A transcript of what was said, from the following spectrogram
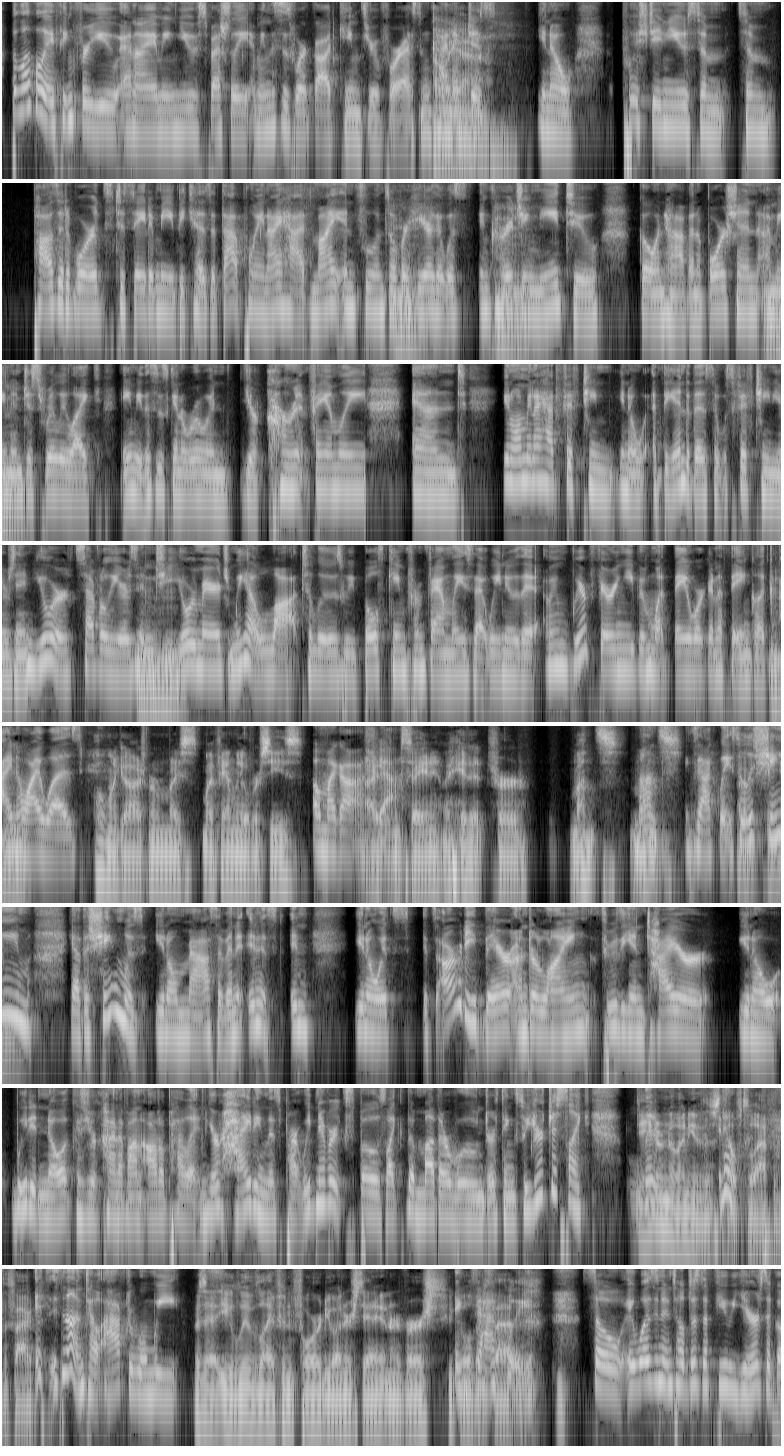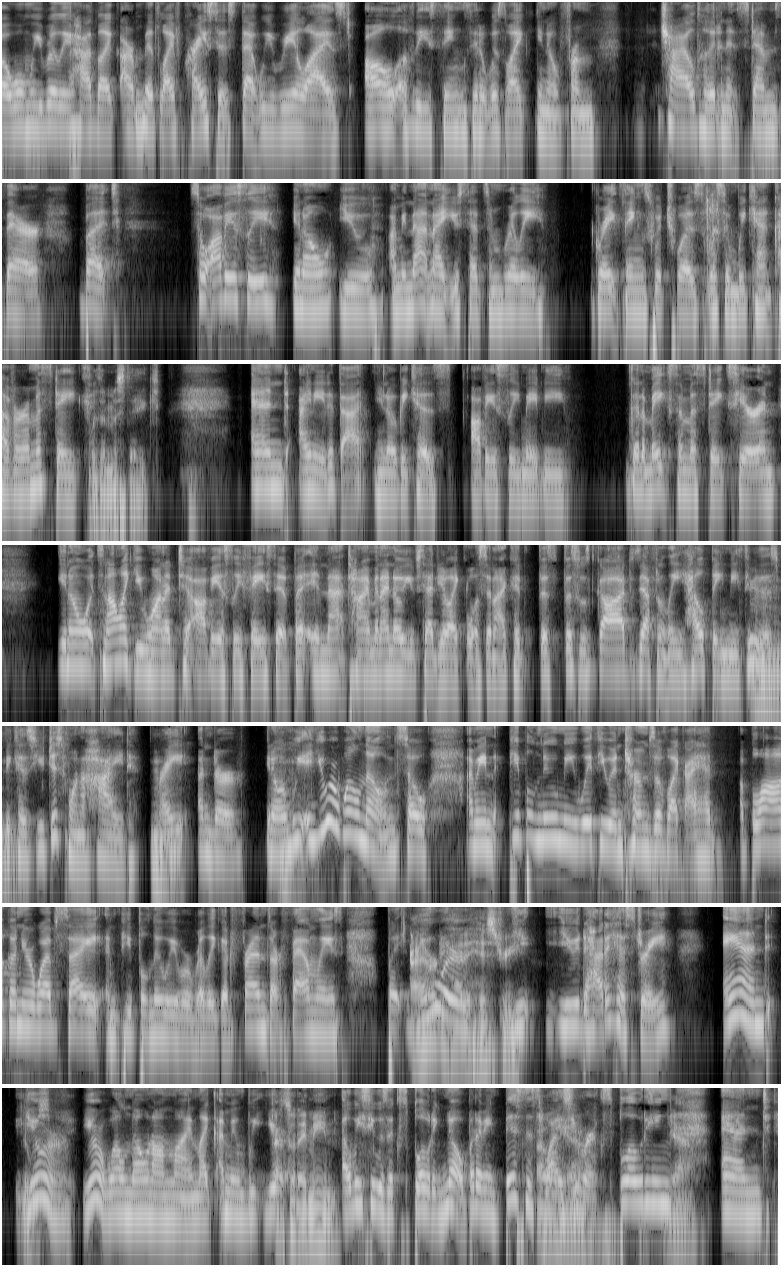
But luckily, I think for you and I, I mean, you especially, I mean, this is where God came through for us and Oh, kind yeah. of just, you know, pushed in you some, some positive words to say to me because at that point I had my influence over Mm. here that was encouraging me to go and have an abortion. I mean, Mhm. and just really like, Amy, this is going to ruin your current family. And, you know, I mean, I had 15, you know, at the end of this, it was 15 years in. You were several years into Mhm. your marriage, and we had a lot to lose. We both came from families that we knew that, I mean, we are fearing even what they were going to think. Like, I Mhm. know I was. Oh my gosh! Remember my my family overseas? Oh my gosh. I yeah. didn't say anything. I hid it for months. months exactly so the shame. shame yeah the shame was you know massive and, it, and it's in you know it's it's already there underlying through the entire you know we didn't know it because you're kind of on autopilot and you're hiding this part we'd never expose like the mother wound or things so you're just like Yeah, you don't know any of this No. stuff till after the fact. it's, it's not until after when we Was that you live life in forward, you understand it in reverse? Who told exactly us so it wasn't until just a few years ago when we really had like our midlife crisis that we realized all of these things that it was like you know from childhood and it stems there but so obviously you know you i mean that night you said some really great things which was listen we can't cover a mistake with a mistake? and I needed that, you know, because obviously maybe going to make some mistakes here. And, you know, it's not like you wanted to obviously face it, but in that time, and I know you've said you're like, listen, I could, this, this was God definitely helping me through this Mm. because you just want to hide, Mm. right? Under, you know, and we, and you were well known. So, I mean, people knew me with you in terms of like I had a blog on your website and people knew we were really good friends, our families, but I you already were, had a history. you, you'd had a history and you're you're well known online like i mean we your That's what I mean. lbc was exploding no but i mean business wise Oh, you were exploding Yeah. and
